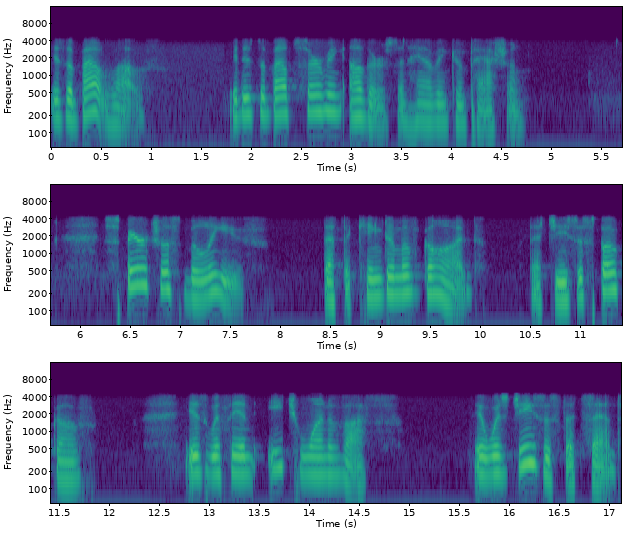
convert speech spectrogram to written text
is about love. It is about serving others and having compassion. Spiritualists believe that the kingdom of God that Jesus spoke of is within each one of us. It was Jesus that said,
